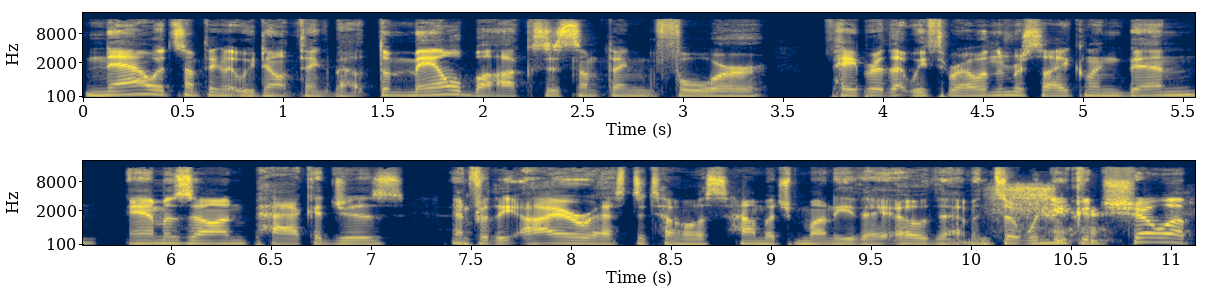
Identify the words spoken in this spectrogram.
Now it's something that we don't think about. The mailbox is something for paper that we throw in the recycling bin, Amazon packages, and for the IRS to tell us how much money they owe them. And so when you can show up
